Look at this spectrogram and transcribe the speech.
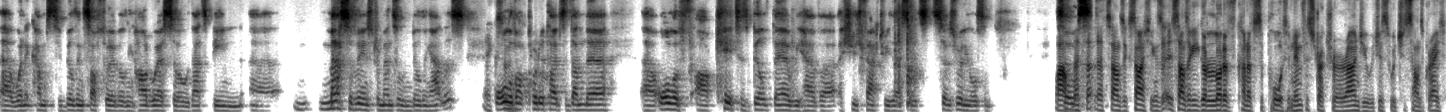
uh, when it comes to building software, building hardware. So that's been uh, massively instrumental in building Atlas. All of our prototypes are done there. Uh, all of our kit is built there. We have a, a huge factory there, so it's so it's really awesome. Wow, So- that's, that sounds exciting. It sounds like you've got a lot of kind of support and infrastructure around you, which is which sounds great.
